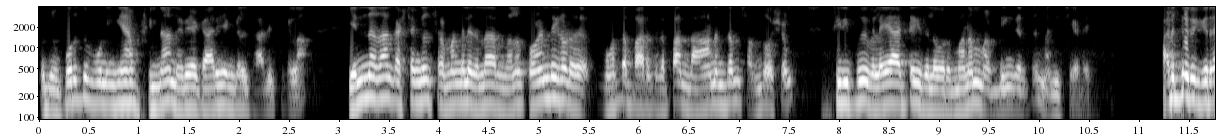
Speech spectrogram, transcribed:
கொஞ்சம் பொறுத்து போனீங்க அப்படின்னா நிறைய காரியங்கள் சாதிச்சுக்கலாம். என்னதான் கஷ்டங்கள் சிரமங்கள் இதெல்லாம் இருந்தாலும் குழந்தைகளோட முகத்தை பார்க்குறப்ப அந்த ஆனந்தம் சந்தோஷம் சிரிப்பு விளையாட்டு இதில் ஒரு மனம் அப்படிங்கிறது மகிழ்ச்சி அடையும் அடுத்து இருக்கிற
